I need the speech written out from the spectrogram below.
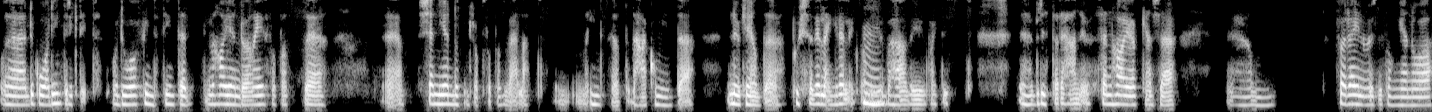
och, eh, då går det inte riktigt. Och då finns det ju inte... Man har ju ändå, man är så pass... Eh, eh, känner ju ändå sin kropp så pass väl att man inser att det här kommer ju inte... Nu kan jag inte pusha det längre liksom. Mm. Jag behöver ju faktiskt eh, bryta det här nu. Sen har jag kanske ehm, förra inomhussäsongen och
